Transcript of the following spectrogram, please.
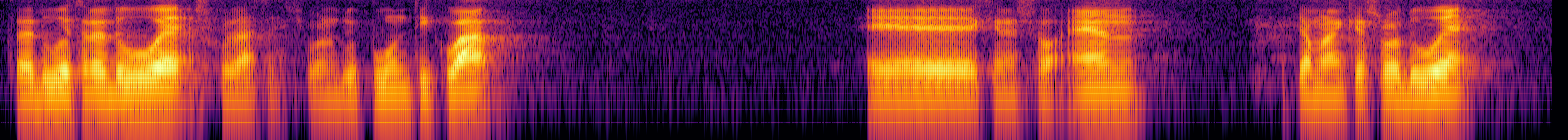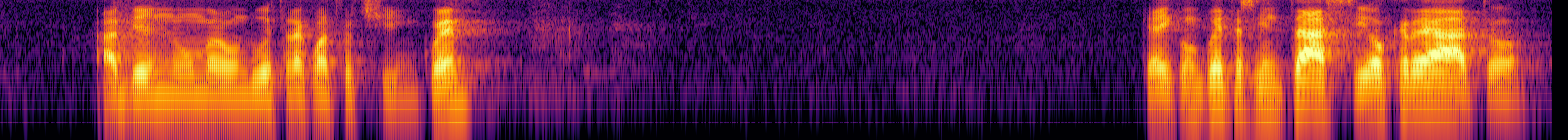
3232, scusate, ci vogliono due punti qua, e che ne so, n, mettiamo anche solo due, abbia il numero 12345. Okay, con questa sintassi ho creato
